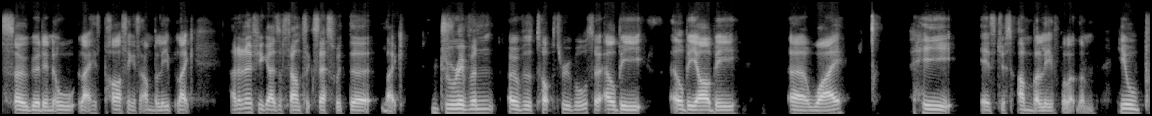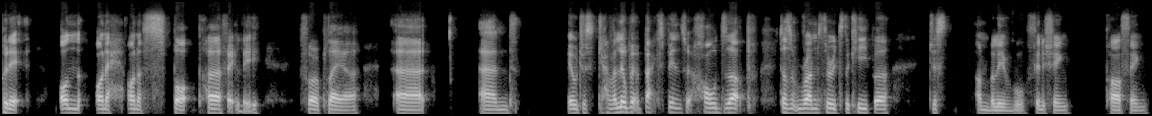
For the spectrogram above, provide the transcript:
so good in all like his passing is unbelievable. Like I don't know if you guys have found success with the like driven over the top through ball. So LB LBRB uh, Y, he is just unbelievable at them. He'll put it on on a on a spot perfectly for a player, uh, and it'll just have a little bit of backspin so it holds up, doesn't run through to the keeper. Just unbelievable finishing, passing,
